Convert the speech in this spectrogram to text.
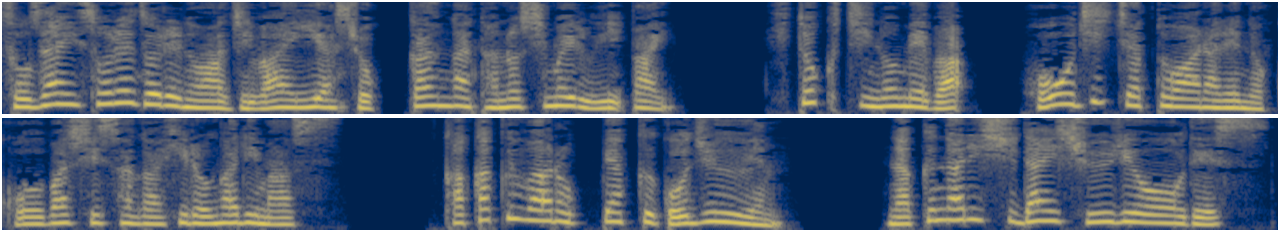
素材それぞれの味わいや食感が楽しめる一杯。一口飲めば、ほうじ茶とあられの香ばしさが広がります。価格は650円。なくなり次第終了です。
